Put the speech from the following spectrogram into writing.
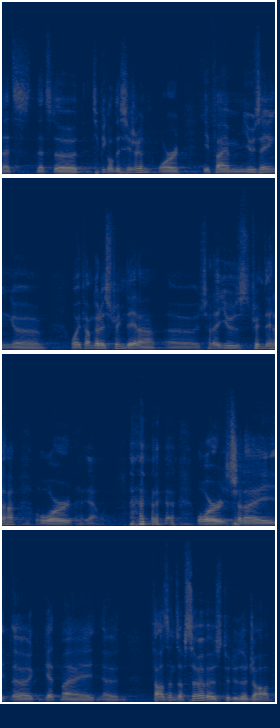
that's, that's the typical decision. Or if I'm using, uh, or if I'm going to stream data, uh, should I use stream data or, yeah, or should I uh, get my uh, thousands of servers to do the job?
